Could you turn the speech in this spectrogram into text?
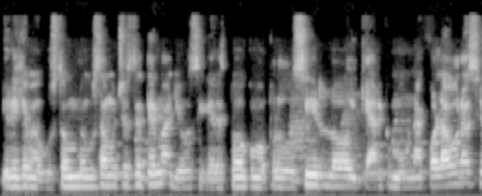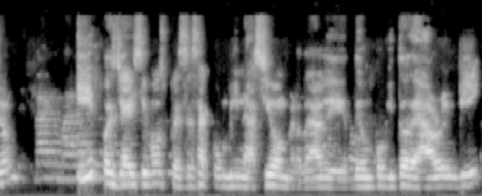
Yo le dije, me gustó, me gusta mucho este tema, yo si quieres puedo como producirlo y quedar como una colaboración. Y pues ya hicimos pues esa combinación, ¿verdad? De, de un poquito de R&B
